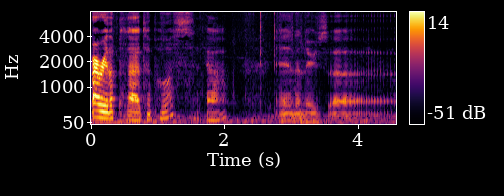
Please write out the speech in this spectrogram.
Barry the Platypus, yeah, and then there's, uh,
